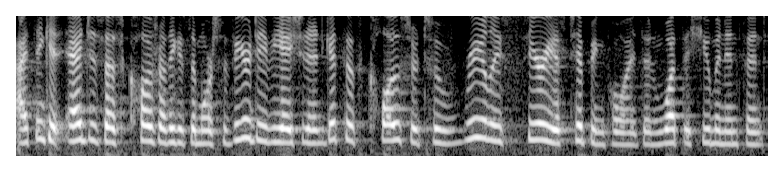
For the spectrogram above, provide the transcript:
I think it edges us closer. I think it's a more severe deviation and it gets us closer to really serious tipping points and what the human infant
